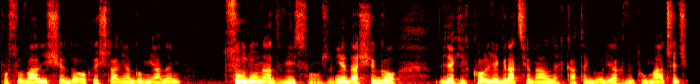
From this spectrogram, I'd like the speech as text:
posuwali się do określania go mianem cudu nad Wisłą, że nie da się go w jakichkolwiek racjonalnych kategoriach wytłumaczyć.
